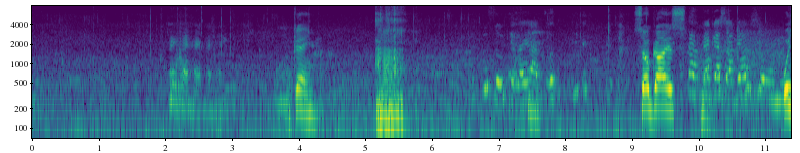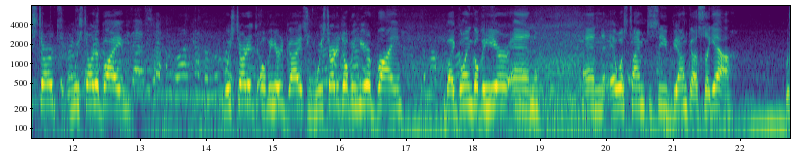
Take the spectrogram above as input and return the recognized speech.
Okay. So guys, we start we started by we started over here guys. We started over here by by going over here and and it was time to see Bianca. So yeah. We,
